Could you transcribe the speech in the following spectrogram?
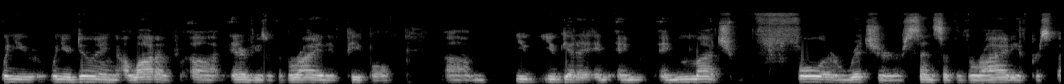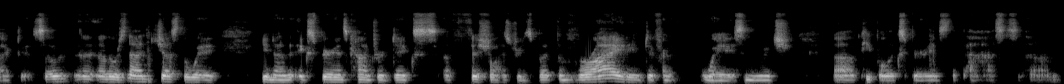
when you when you're doing a lot of uh, interviews with a variety of people, um, you you get a, a a much fuller, richer sense of the variety of perspectives. So, in other words, not just the way you know the experience contradicts official histories, but the variety of different ways in which uh, people experience the past. Um,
